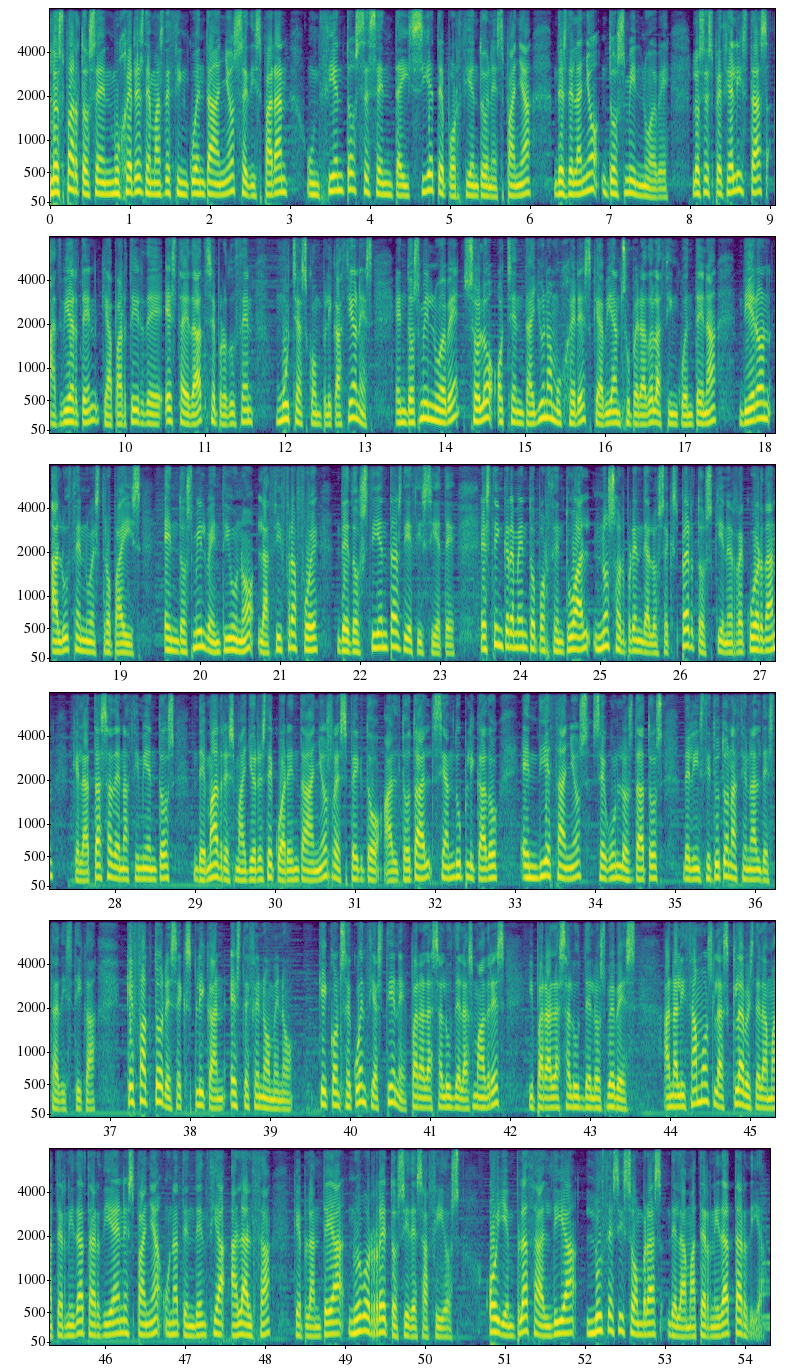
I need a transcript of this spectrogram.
Los partos en mujeres de más de 50 años se disparan un 167% en España desde el año 2009. Los especialistas advierten que a partir de esta edad se producen muchas complicaciones. En 2009, solo 81 mujeres que habían superado la cincuentena dieron a luz en nuestro país. En 2021, la cifra fue de 217. Este incremento porcentual no sorprende a los expertos, quienes recuerdan que la tasa de nacimientos de madres mayores de 40 años respecto al total se han duplicado en 10 años, según los datos del Instituto Nacional de Estadística. ¿Qué factores explican este fenómeno? qué consecuencias tiene para la salud de las madres y para la salud de los bebés. Analizamos las claves de la maternidad tardía en España, una tendencia al alza que plantea nuevos retos y desafíos. Hoy en Plaza al Día, luces y sombras de la maternidad tardía.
